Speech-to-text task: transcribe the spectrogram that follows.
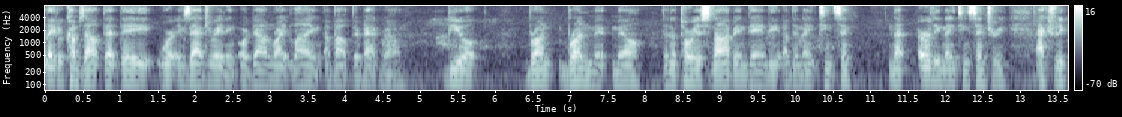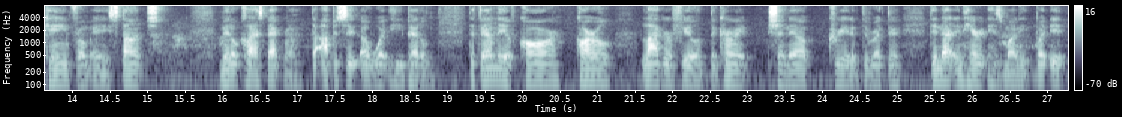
later comes out that they were exaggerating or downright lying about their background. Beale Brun- the notorious snob and dandy of the 19th cent- early 19th century, actually came from a staunch middle class background, the opposite of what he peddled. The family of Carl, Karl Lagerfeld, the current Chanel creative director, did not inherit his money, but it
